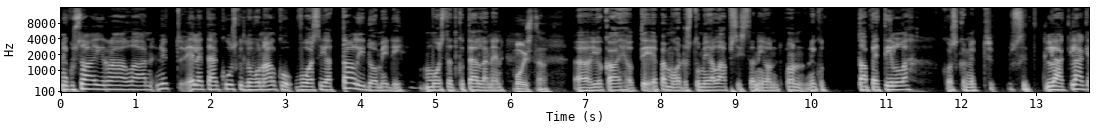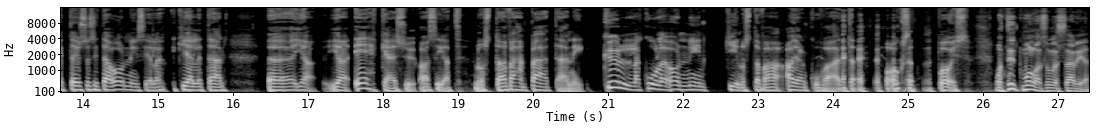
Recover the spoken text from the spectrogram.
niin kuin sairaalaan. Nyt eletään 60-luvun alkuvuosia talidomidi. Muistatko tällainen, muistan. äh, joka aiheutti epämuodostumia lapsissa, niin on, on niin kuin tapetilla, koska nyt sit lää, lääkettä, jossa sitä on, niin siellä kielletään. Ja, ja ehkäisyasiat nostaa vähän päätään, niin kyllä, kuule on niin kiinnostavaa ajankuvaa, että oksat pois. Mutta nyt mulla on sulle sarja,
